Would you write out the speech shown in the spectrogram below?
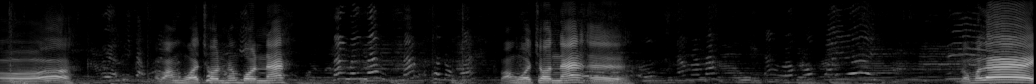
โอ้เดี๋ยวพี่จับระวังหัวชนข้างบนนะนั่งนั่งนั่งนั่งสนุกไหมระวังหัวชนนะ เออ เออนั่งนั่งนั่งนั่งลงลงไปเลยลงมาเลย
